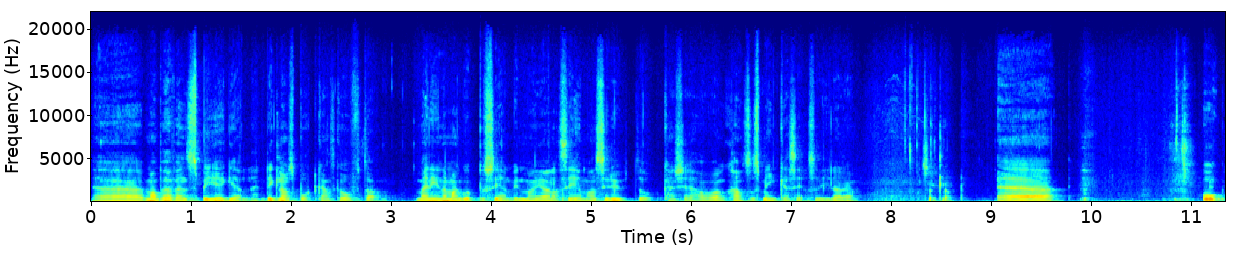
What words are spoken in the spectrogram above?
Eh, Man behöver en spegel. Det glöms bort ganska ofta. Men innan man går upp på scen vill man gärna se hur man ser ut och kanske ha en chans att sminka sig och så vidare. Såklart. Eh, och,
